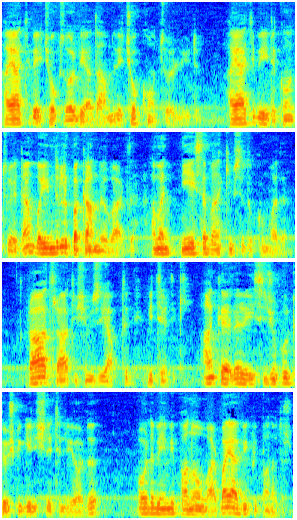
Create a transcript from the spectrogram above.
Hayati Bey çok zor bir adamdı ve çok kontrollüydü. Hayati Bey'i de kontrol eden Bayındırlık Bakanlığı vardı. Ama niyeyse bana kimse dokunmadı. Rahat rahat işimizi yaptık, bitirdik. Ankara'da Reisi Cumhur Köşkü genişletiliyordu. Orada benim bir panom var. Bayağı büyük bir panodur.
